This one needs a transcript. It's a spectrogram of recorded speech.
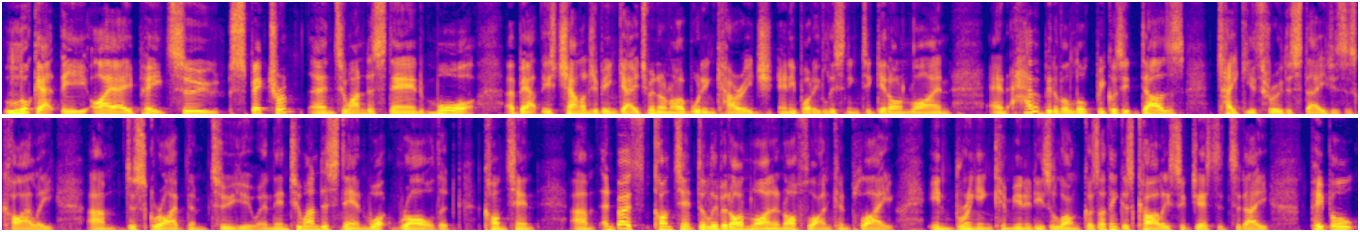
look at the IAP2 spectrum and to understand more about this challenge of engagement. And I would encourage anybody listening to get online and have a bit of a look because it does take you through the stages as Kylie um, described them to you, and then to understand what role that content um, and both content delivered online and offline can play in bringing communities along. Because I think, as Kylie suggested today, people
